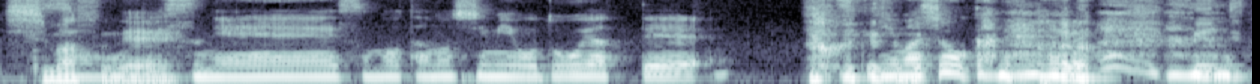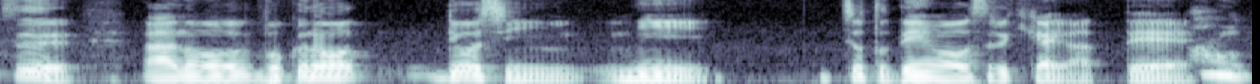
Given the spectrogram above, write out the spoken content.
しますそうでね。すね。その楽しみをどうやってそうですね見ましょうかね。あの先日、あの、僕の両親に、ちょっと電話をする機会があって、はい。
